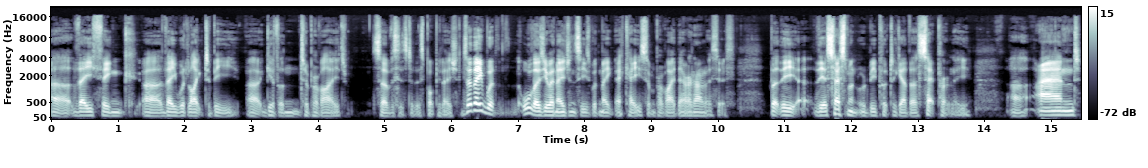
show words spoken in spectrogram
uh, they think uh, they would like to be uh, given to provide services to this population. So they would all those UN agencies would make their case and provide their analysis, but the the assessment would be put together separately. Uh, and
